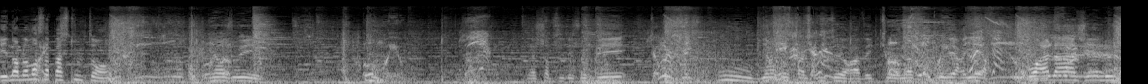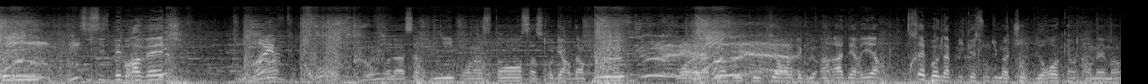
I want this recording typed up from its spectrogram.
et normalement ça passe tout le temps. Hein. Bien joué. La chope s'est déchopée. Ouh, bien joué le avec euh, la troupe derrière. Voilà, j'ai le GI. 6-6B Bravage. Voilà. ça finit pour l'instant, ça se regarde un peu. Voilà, bien joué avec le 1A derrière. Très bonne application du match-up de Rock hein, quand même. Hein.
